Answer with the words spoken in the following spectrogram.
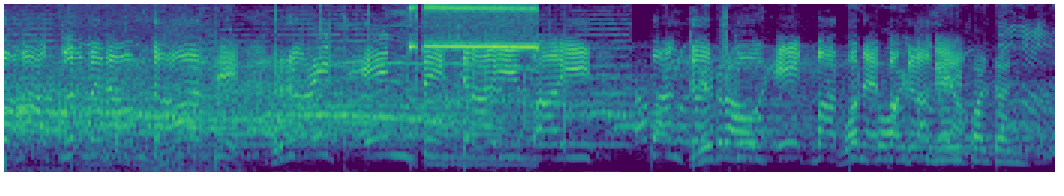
वहाँ असलम इनामदार थे? राइट इन डाइव आई। पंकज को एक बार पुनः पकड़ा गया।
